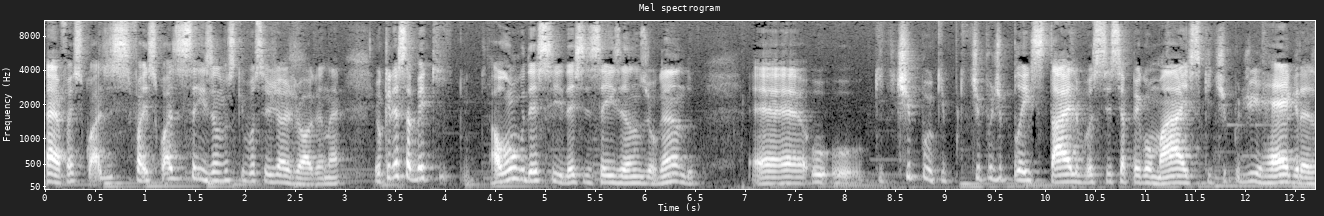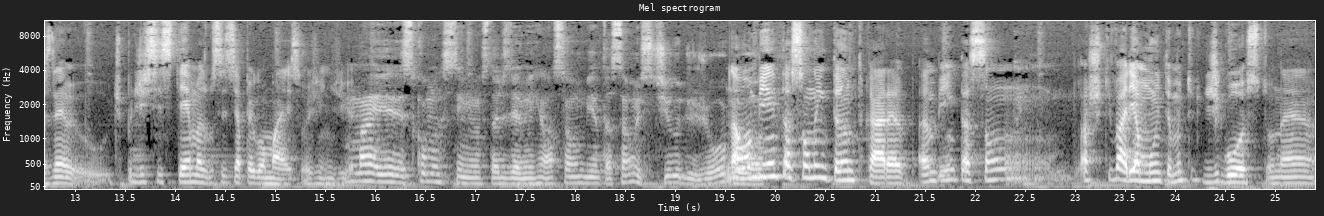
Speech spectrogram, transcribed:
É, faz quase, faz quase seis anos que você já joga, né? Eu queria saber que, ao longo desse, desses seis anos jogando, é, o, o- que, tipo, que, que tipo de playstyle você se apegou mais? Que tipo de regras, né? O tipo de sistemas você se apegou mais hoje em dia? Mas como assim você tá dizendo? Em relação à ambientação, estilo de jogo? Não, ambientação nem tanto, cara. A ambientação acho que varia muito, é muito de gosto, né?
